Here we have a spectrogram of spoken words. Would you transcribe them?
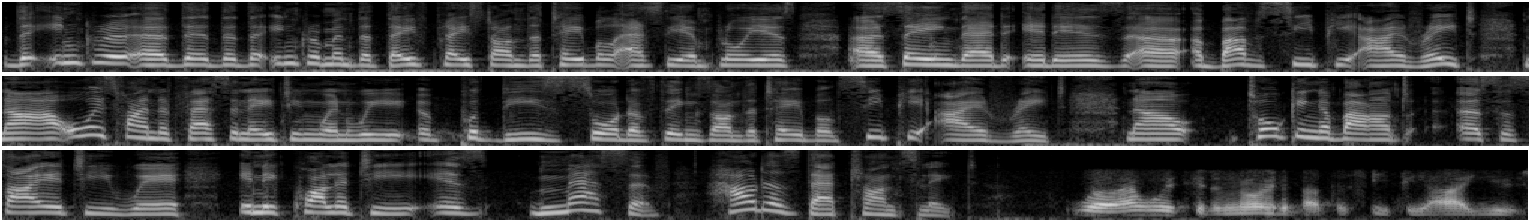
the, incre- uh, the, the, the increment that they've placed on the table as the employers, uh, saying that it is uh, above CPI rate. Now, I always find it fascinating when we uh, put these sort of things on the table, CPI rate. Now, talking about a society where inequality is massive, how does that translate? Well, I always get annoyed about the CPI use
